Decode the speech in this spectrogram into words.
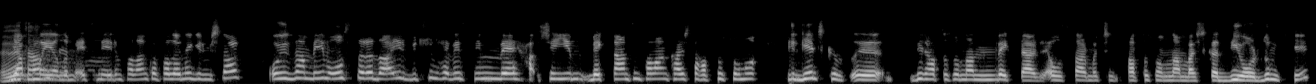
Evet abi. Yapmayalım, etmeyelim falan kafalarına girmişler. O yüzden benim All-Star'a dair bütün hevesim ve şeyim, beklentim falan kaçtı. Hafta sonu bir genç kız e, bir hafta sonundan ne bekler All-Star maçı hafta sonundan başka diyordum ki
